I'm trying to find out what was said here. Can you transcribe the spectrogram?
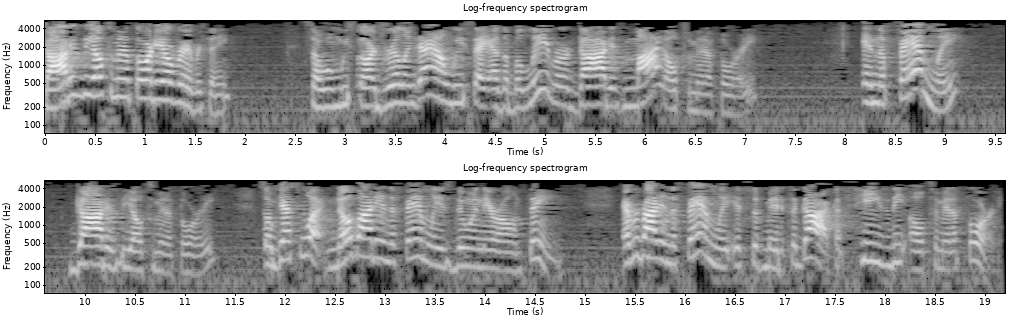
God is the ultimate authority over everything. So when we start drilling down, we say, as a believer, God is my ultimate authority. In the family, God is the ultimate authority. So guess what? Nobody in the family is doing their own thing. Everybody in the family is submitted to God because He's the ultimate authority.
